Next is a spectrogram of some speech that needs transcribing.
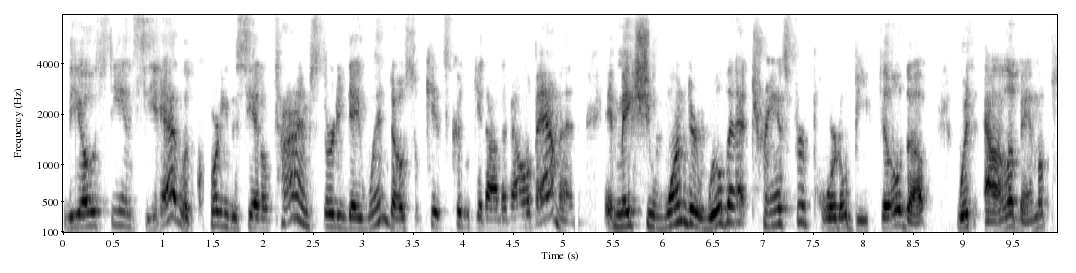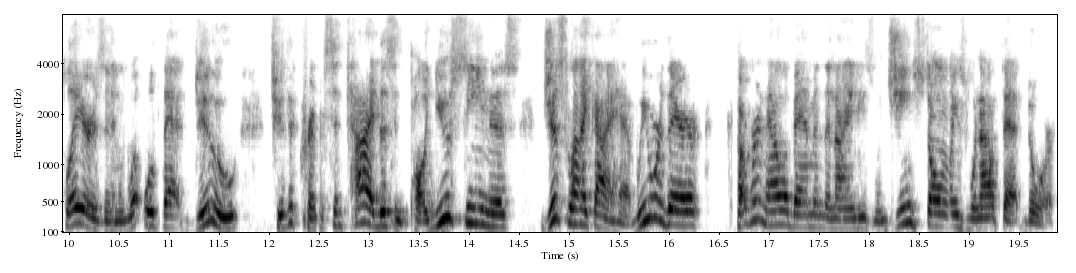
the OC in Seattle, according to the Seattle Times, 30 day window, so kids couldn't get out of Alabama. It makes you wonder will that transfer portal be filled up with Alabama players? And what will that do to the Crimson Tide? Listen, Paul, you've seen this just like I have. We were there covering Alabama in the 90s when Gene Stallings went out that door,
